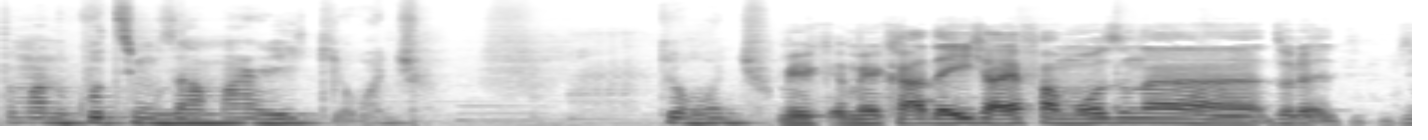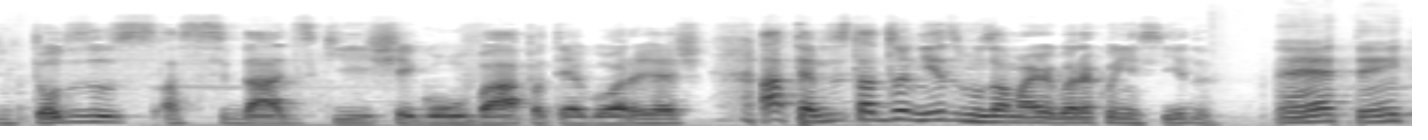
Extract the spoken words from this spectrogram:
tomar no cu desse Musamar aí, que ódio. Que ódio. Mer- O mercado aí já é famoso na dura- em todas as, as cidades que chegou o Vapo até agora. Já... é- Ah, até nos Estados Unidos o Musamar agora é conhecido. É, tem.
